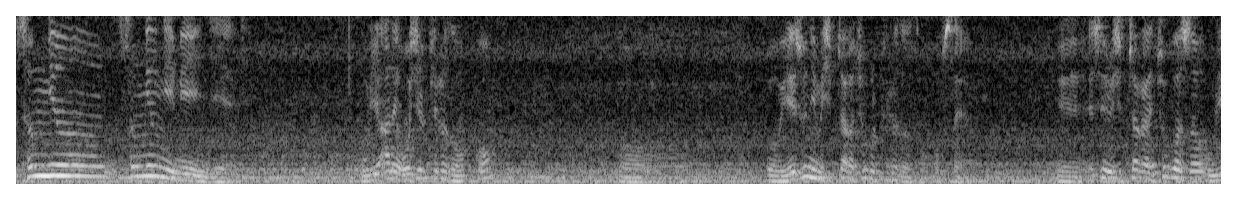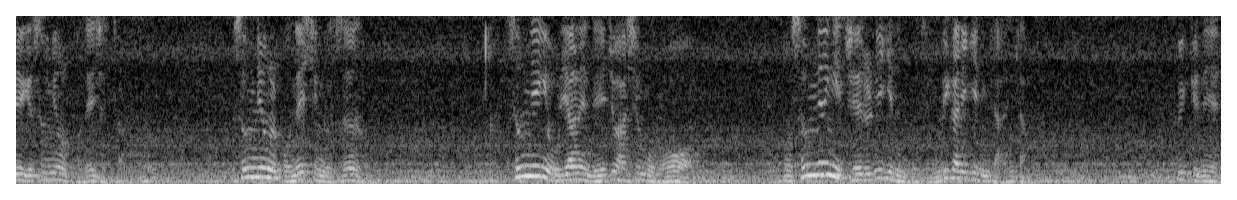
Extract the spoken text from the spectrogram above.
성령 성령님이 이제 우리 안에 오실 필요도 없고 어, 또 예수님이 십자가 죽을 필요도 없어요. 예, 예수님 십자가에 죽어서 우리에게 성령을 보내셨잖아요. 성령을 보내신 것은 성령이 우리 안에 내주하심으로 어, 성령이 죄를 이기는 거지 우리가 이기는 게 아니다. 그렇게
